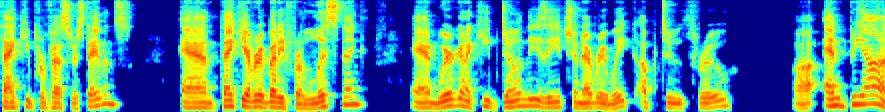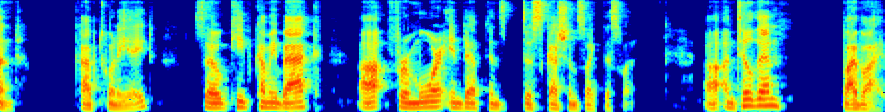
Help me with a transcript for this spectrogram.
thank you, Professor Stavins. And thank you, everybody, for listening. And we're going to keep doing these each and every week up to through uh, and beyond COP28. So keep coming back uh, for more in depth discussions like this one. Uh, until then, bye bye.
